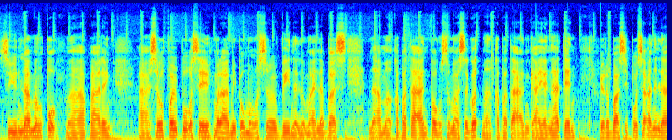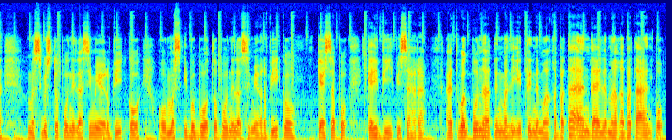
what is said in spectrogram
So yun lamang po mga pareng ah, so far po kasi marami pong mga survey na lumalabas na ang mga kabataan po ang sumasagot, mga kabataan kaya natin. Pero base po sa kanila, mas gusto po nila si Mayor Vico o mas iboboto po nila si Mayor Vico kesa po kay VP Sara. At wag po natin maliitin ng mga kabataan dahil ang mga kabataan po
